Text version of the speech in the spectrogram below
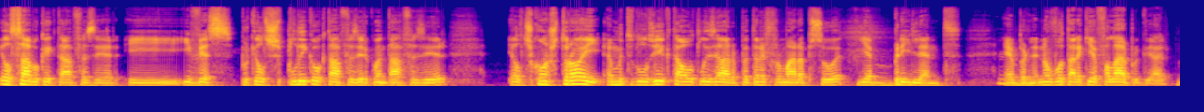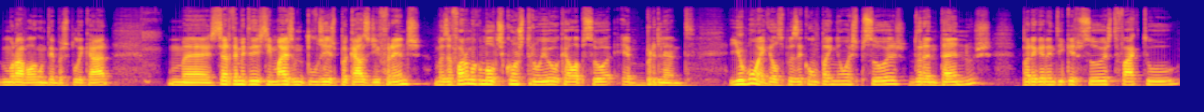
ele sabe o que é que está a fazer e, e vê-se, porque ele explica o que está a fazer quando está a fazer, ele desconstrói a metodologia que está a utilizar para transformar a pessoa e é brilhante. É brilhante. Não vou estar aqui a falar porque demorava algum tempo a explicar, mas certamente existem mais metodologias para casos diferentes, mas a forma como ele desconstruiu aquela pessoa é brilhante. E o bom é que eles depois acompanham as pessoas durante anos para garantir que as pessoas de facto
